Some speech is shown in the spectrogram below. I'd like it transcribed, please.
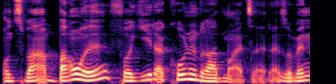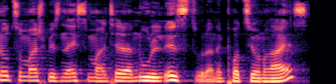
Und zwar baue vor jeder Kohlenhydratmahlzeit, also wenn du zum Beispiel das nächste Mal einen Teller Nudeln isst oder eine Portion Reis,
